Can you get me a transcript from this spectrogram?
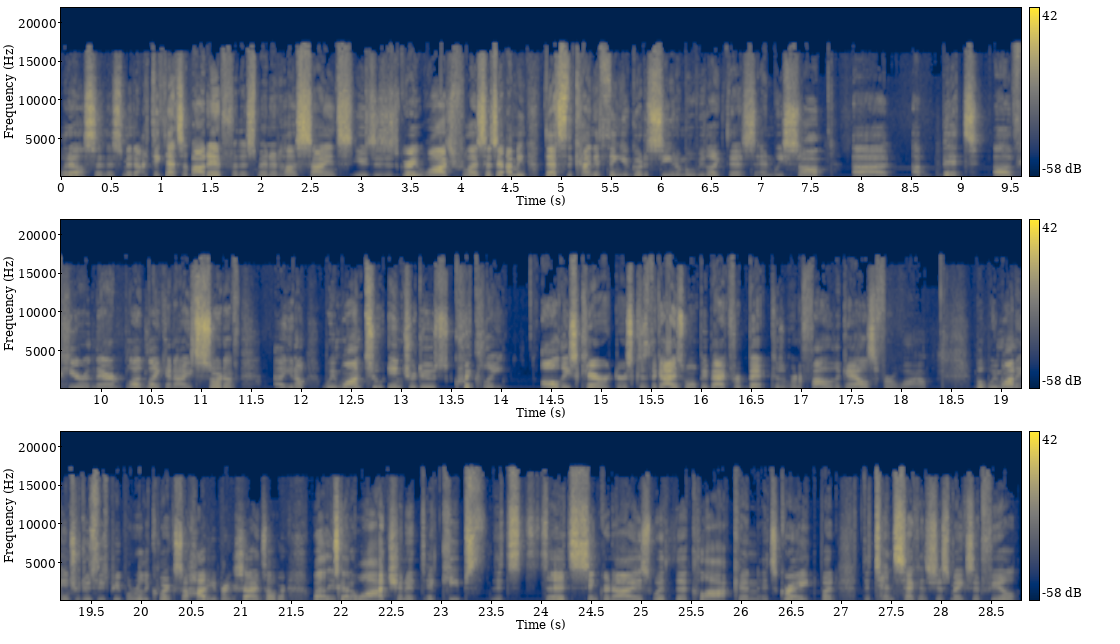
what else in this minute? I think that's about it for this minute, huh? Science uses his great watch for less. I mean, that's the kind of thing you're going to see in a movie like this, and we saw. Uh, a bit of here and there in Blood Lake and Ice, sort of uh, you know, we want to introduce quickly all these characters because the guys won't be back for a bit because we're going to follow the gals for a while. But we want to introduce these people really quick. So how do you bring science over? Well, he's got a watch and it, it keeps it's it's synchronized with the clock and it's great. But the ten seconds just makes it feel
